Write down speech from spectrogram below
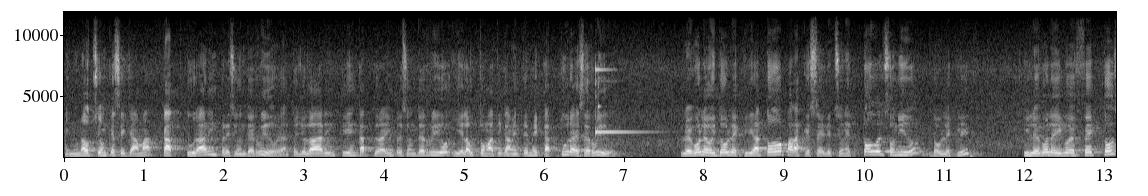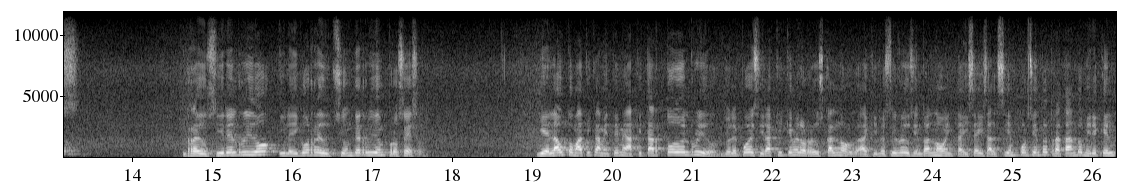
en una opción que se llama capturar impresión de ruido. Entonces yo le doy clic en capturar impresión de ruido y él automáticamente me captura ese ruido. Luego le doy doble clic a todo para que seleccione todo el sonido, doble clic. Y luego le digo efectos, reducir el ruido y le digo reducción de ruido en proceso. Y él automáticamente me va a quitar todo el ruido. Yo le puedo decir aquí que me lo reduzca, al aquí lo estoy reduciendo al 96, al 100% tratando, mire que él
